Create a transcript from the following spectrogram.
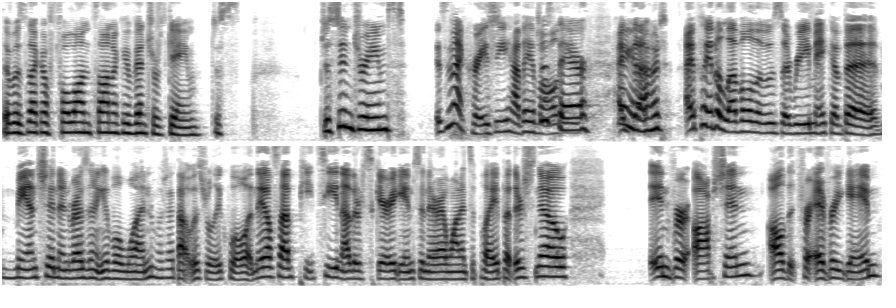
that was like a full on Sonic Adventures game. Just, just in Dreams. Isn't that crazy how they have Just all there, these? I, hanging pla- out. I played a level that was a remake of the Mansion in Resident Evil One, which I thought was really cool. And they also have PT and other scary games in there I wanted to play, but there's no invert option all that for every game.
